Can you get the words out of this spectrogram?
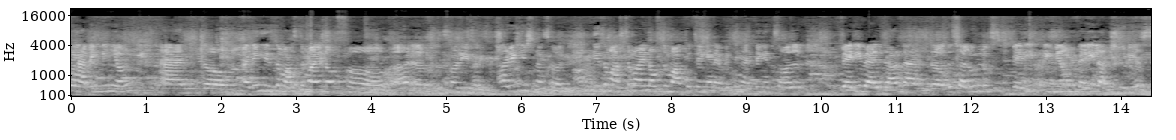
for having me here. And um, I think he's the mastermind of, uh, uh, sorry, Hari Krishna sir. He's the mastermind of the marketing and everything. I think it's all very well done, and uh, the saloon looks very premium, very luxurious.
